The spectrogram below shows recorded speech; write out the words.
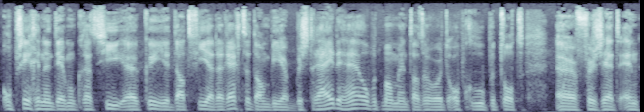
op zich in een democratie uh, kun je dat via de rechter dan weer bestrijden. Hè, op het moment dat er wordt opgeroepen tot uh, verzet. En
